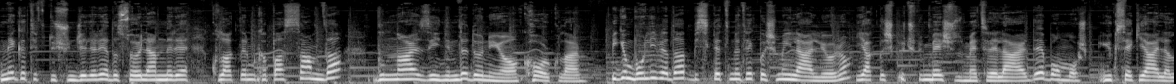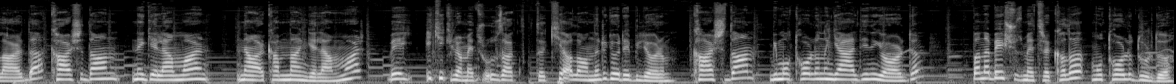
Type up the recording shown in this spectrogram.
negatif düşüncelere ya da söylemlere kulaklarımı kapatsam da bunlar zihnimde dönüyor, korkular. Bir gün Bolivya'da bisikletimle tek başıma ilerliyorum. Yaklaşık 3500 metrelerde bomboş yüksek yaylalarda. Karşıdan ne gelen var ne arkamdan gelen var ve 2 kilometre uzaklıktaki alanları görebiliyorum. Karşıdan bir motorlunun geldiğini gördüm. Bana 500 metre kala motorlu durdu.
